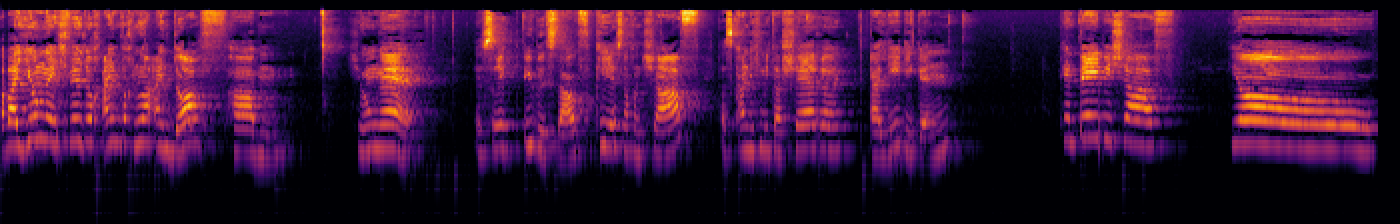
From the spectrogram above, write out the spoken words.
Aber Junge, ich will doch einfach nur ein Dorf haben. Junge, es regt übelst auf. Okay, hier ist noch ein Schaf. Das kann ich mit der Schere erledigen. Kein Babyschaf. Yo,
